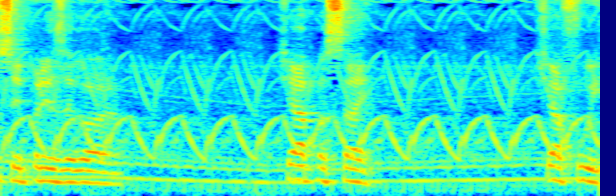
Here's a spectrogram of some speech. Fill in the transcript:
Vou ser preso agora. Já passei. Já fui.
